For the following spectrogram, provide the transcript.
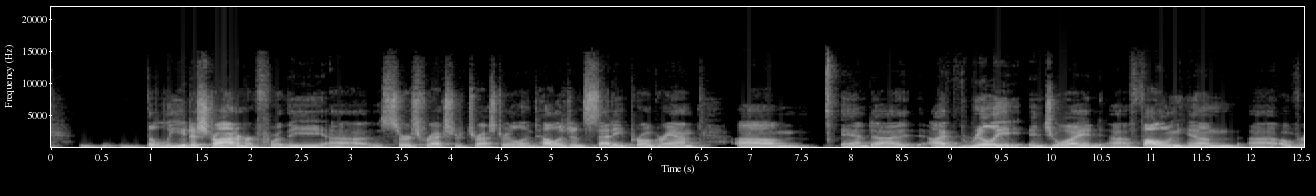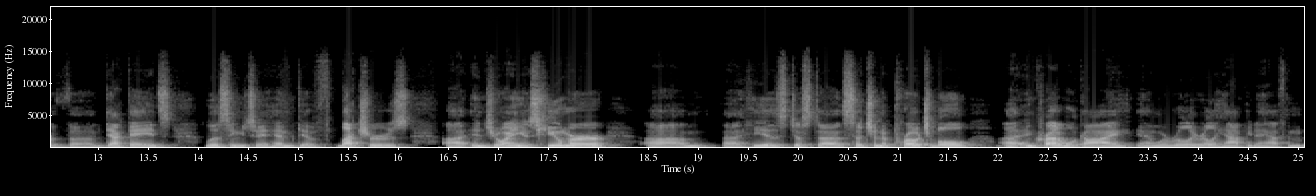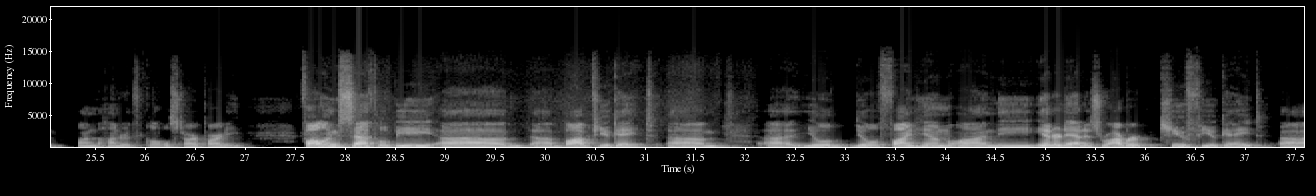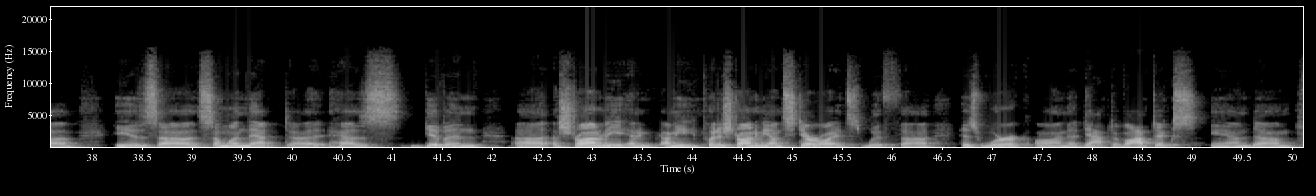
the lead astronomer for the uh, Search for Extraterrestrial Intelligence SETI program. Um, and uh, I've really enjoyed uh, following him uh, over the decades, listening to him give lectures, uh, enjoying his humor. Um, uh, he is just uh, such an approachable, uh, incredible guy, and we're really, really happy to have him on the 100th Global Star Party. Following Seth will be Bob Fugate. Um, uh, you'll you'll find him on the internet as Robert Q Fugate. Uh, he is uh, someone that has given astronomy, and I mean, he put astronomy on steroids with his work on adaptive optics and. Um,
